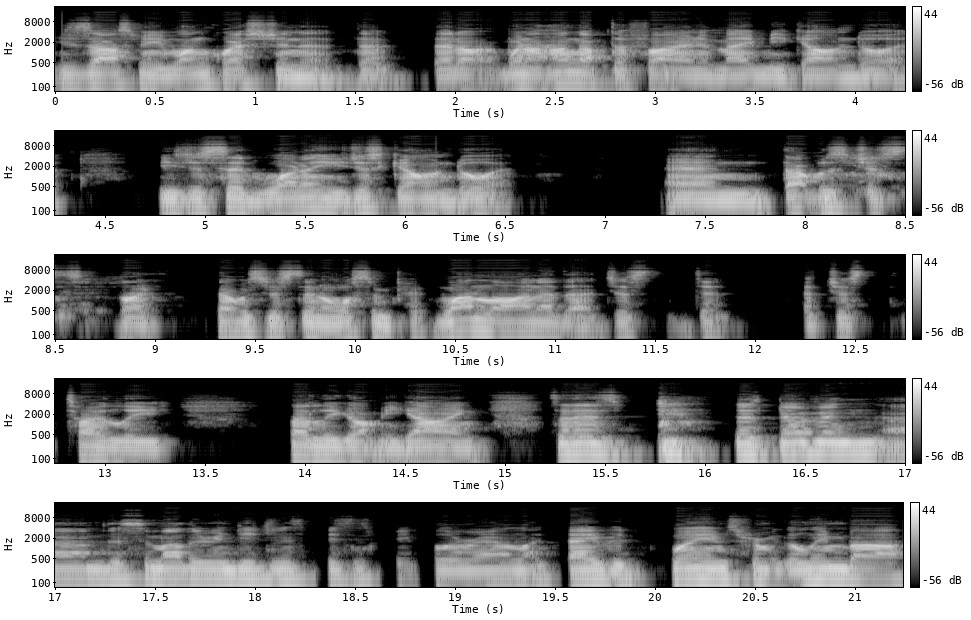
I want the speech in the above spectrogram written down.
he just asked me one question that that, that I, when I hung up the phone, it made me go and do it. He just said, "Why don't you just go and do it?" And that was just like that was just an awesome one liner that just that, that just totally totally got me going. So there's there's Bevan, um, there's some other Indigenous business people around like David Williams from Gilimbaa.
